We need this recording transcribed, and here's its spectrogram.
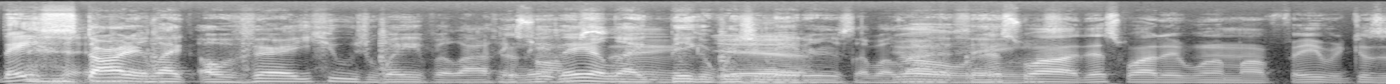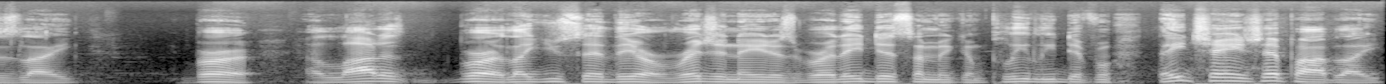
they started like a very huge wave of a lot of things. That's They, they are I'm like saying. big Yeah. originators of a lot of Yo, things. that's why that's why they're one of my favorite because it's like, bruh, a lot of bruh, like you said, they're originators, bruh. They did something completely different. They changed hip hop. Like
